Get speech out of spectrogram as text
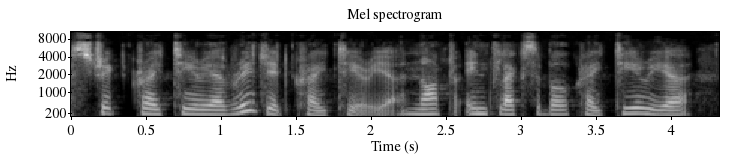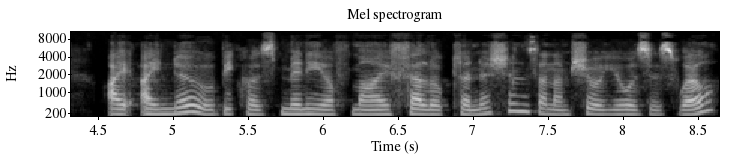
strict criteria, rigid criteria, not inflexible criteria. I, I know because many of my fellow clinicians, and I'm sure yours as well,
